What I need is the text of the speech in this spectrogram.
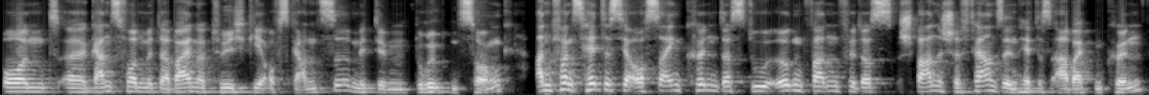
Und äh, ganz vorne mit dabei natürlich Geh aufs Ganze mit dem berühmten Song. Anfangs hätte es ja auch sein können, dass du irgendwann für das spanische Fernsehen hättest arbeiten können.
